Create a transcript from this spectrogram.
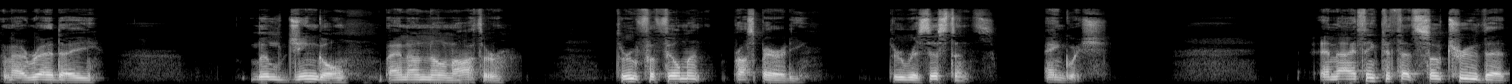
and I read a little jingle by an unknown author through fulfillment, prosperity, through resistance, anguish. And I think that that's so true that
